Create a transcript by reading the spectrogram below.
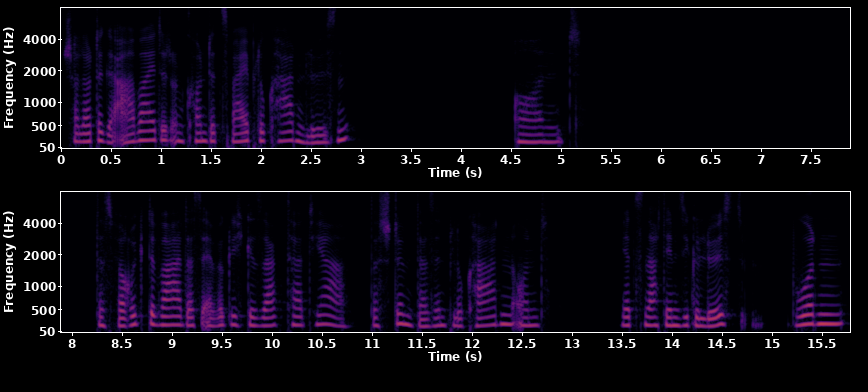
Charlotte gearbeitet und konnte zwei Blockaden lösen. Und das Verrückte war, dass er wirklich gesagt hat, ja, das stimmt, da sind Blockaden und jetzt, nachdem sie gelöst wurden,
